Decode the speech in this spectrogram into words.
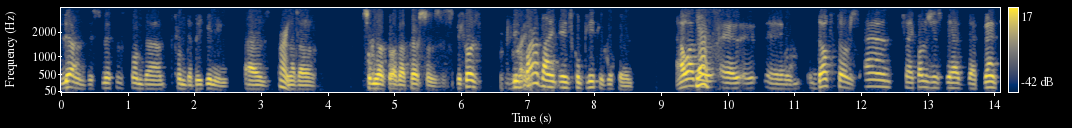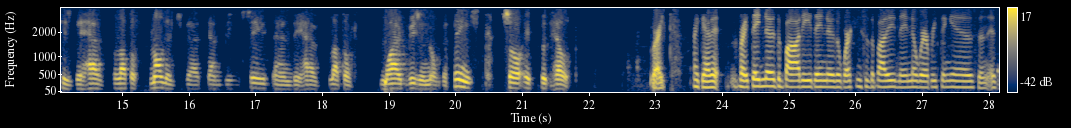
learn this method from the from the beginning as Right. another similar to other persons because the Right. paradigm is completely different. However, Yes. uh, uh, um, doctors and psychologists they have the advantage. They have a lot of knowledge that can be saved, and they have a lot of wide vision of the things, so it could help. Right. I get it. Right. They know the body. They know the workings of the body. They know where everything is, and it's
